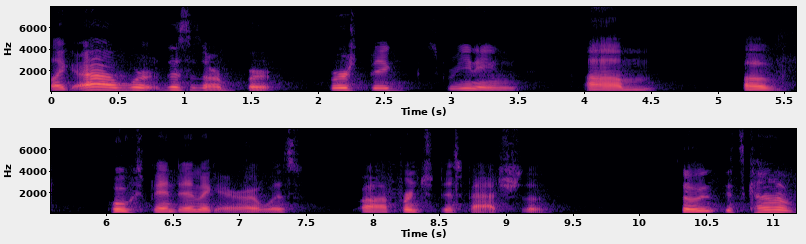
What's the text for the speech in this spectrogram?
like ah, we're this is our first big screening um, of post-pandemic era was uh, French Dispatch. So, so it's kind of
